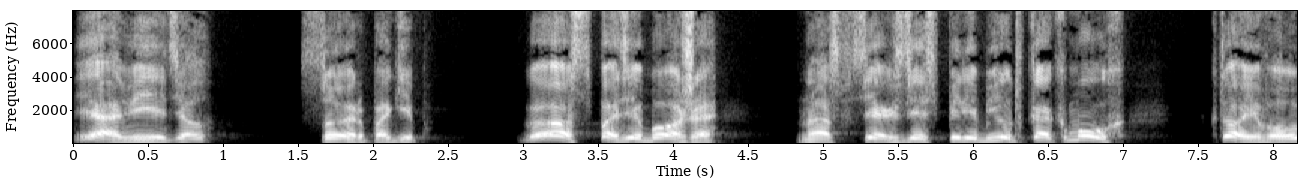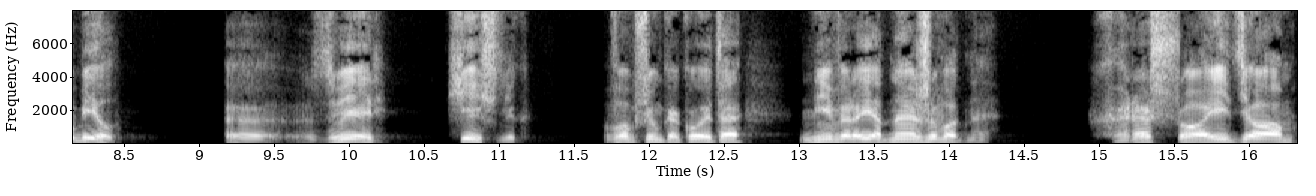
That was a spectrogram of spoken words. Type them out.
Я видел. Сойер погиб. Господи боже! Нас всех здесь перебьют, как мух. Кто его убил? э, зверь, хищник. В общем, какое-то невероятное животное. Хорошо, идем,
